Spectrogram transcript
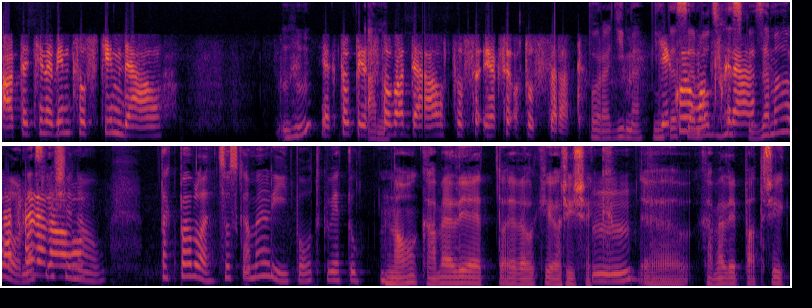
a teď nevím, co s tím dál. Mm-hmm. Jak to pěstovat ano. dál, co se, jak se o to starat. Poradíme. Mějte Děkuju se moc krát. hezky. Za málo, naslyšenou. Tak Pavle, co s kamelí po odkvětu? No, kamelie, to je velký oříšek. Mm. Kamelie patří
